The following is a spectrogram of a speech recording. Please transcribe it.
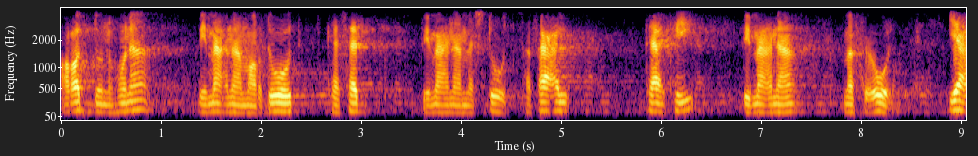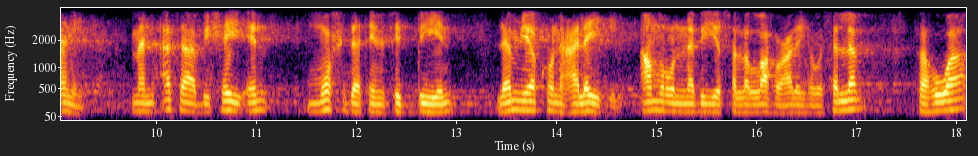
رد هنا بمعنى مردود كسد بمعنى مسدود ففعل تأتي بمعنى مفعول. يعني من أتى بشيء محدث في الدين لم يكن عليه أمر النبي صلى الله عليه وسلم فهو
